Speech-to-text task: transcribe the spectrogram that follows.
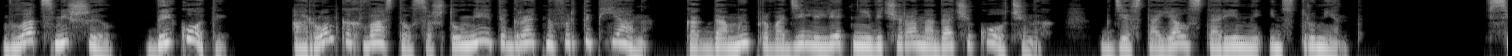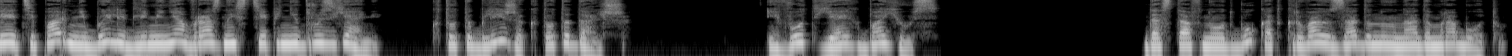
Влад смешил, да и коты. А Ромка хвастался, что умеет играть на фортепиано, когда мы проводили летние вечера на даче Колчиных, где стоял старинный инструмент. Все эти парни были для меня в разной степени друзьями, кто-то ближе, кто-то дальше. И вот я их боюсь. Достав ноутбук, открываю заданную на дом работу.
